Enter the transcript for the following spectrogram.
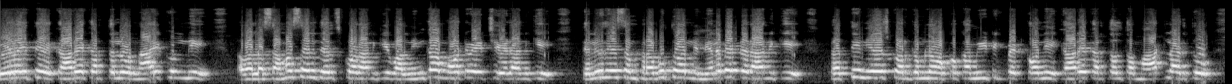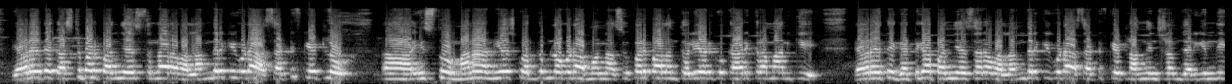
ఏవైతే కార్యకర్తలు నాయకుల్ని వాళ్ళ సమస్యలు తెలుసుకోవడానికి వాళ్ళని ఇంకా మోటివేట్ చేయడానికి తెలుగుదేశం ప్రభుత్వాన్ని నిలబెట్టడానికి ప్రతి నియోజకవర్గంలో ఒక్కొక్క మీటింగ్ పెట్టుకొని కార్యకర్తలతో మాట్లాడుతూ ఎవరైతే కష్టపడి పనిచేస్తున్నారో వాళ్ళందరికీ కూడా సర్టిఫికేట్లు ఇస్తూ మన నియోజకవర్గంలో కూడా మొన్న సుపరిపాలన తొలి అడుగు కార్యక్రమానికి ఎవరైతే గట్టిగా పనిచేశారో వాళ్ళందరికీ కూడా సర్టిఫికేట్లు అందించడం జరిగింది.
